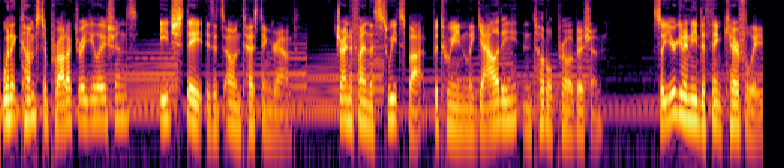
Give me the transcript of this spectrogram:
When it comes to product regulations, each state is its own testing ground, trying to find the sweet spot between legality and total prohibition. So you're going to need to think carefully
